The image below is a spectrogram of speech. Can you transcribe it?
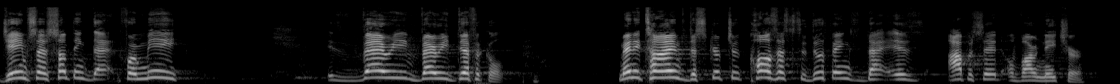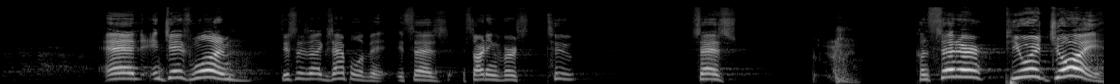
James says something that for me is very, very difficult. Many times the scripture calls us to do things that is opposite of our nature. And in James 1, this is an example of it. It says, starting in verse 2, says, Consider pure joy,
